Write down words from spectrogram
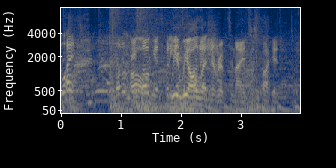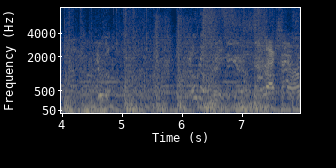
What? Level three Oh, focus, but we we all punish. letting it rip tonight. Just fuck it. Back strong,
